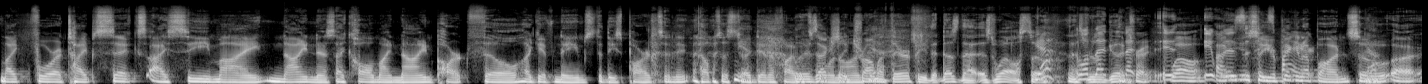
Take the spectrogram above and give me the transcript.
like for a type six, I see my nineness. I call my nine part Phil. I give names to these parts, and it helps us to identify Well, what's there's actually on. trauma therapy that does that as well. So Yeah. that's Well, really that- good. that- That's right. It- well, it I- was so you're picking up on. So uh,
